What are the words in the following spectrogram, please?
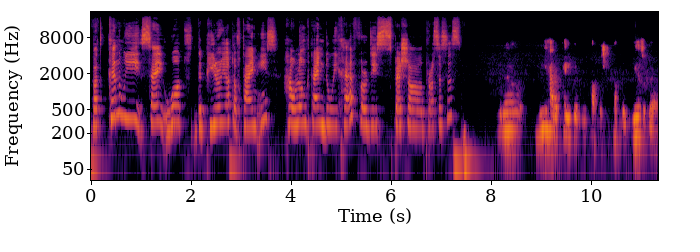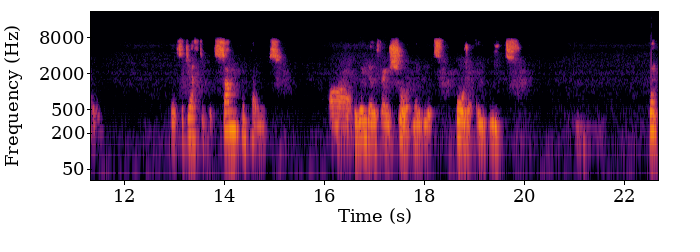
but can we say what the period of time is? How long time do we have for these special processes? You know, we had a paper we published a couple of years ago that suggested that some components are the window is very short. Maybe it's four to eight weeks. But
